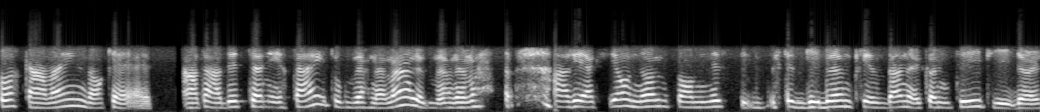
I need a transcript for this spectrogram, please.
forte quand même, donc elle entendait tenir tête au gouvernement. Le gouvernement, en réaction, nomme son ministre Fitzgibbon président d'un comité, puis d'un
